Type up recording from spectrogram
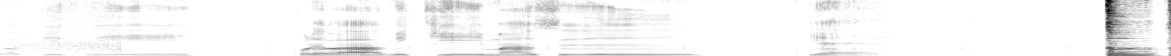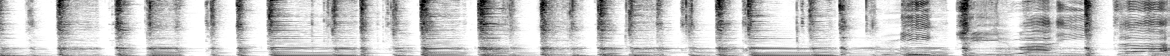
ディズニー。これはミッキーマウス。イエーイミッキーはいた。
